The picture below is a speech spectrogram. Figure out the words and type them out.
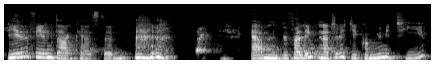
vielen, vielen Dank, Kerstin. ähm, wir verlinken natürlich die Community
